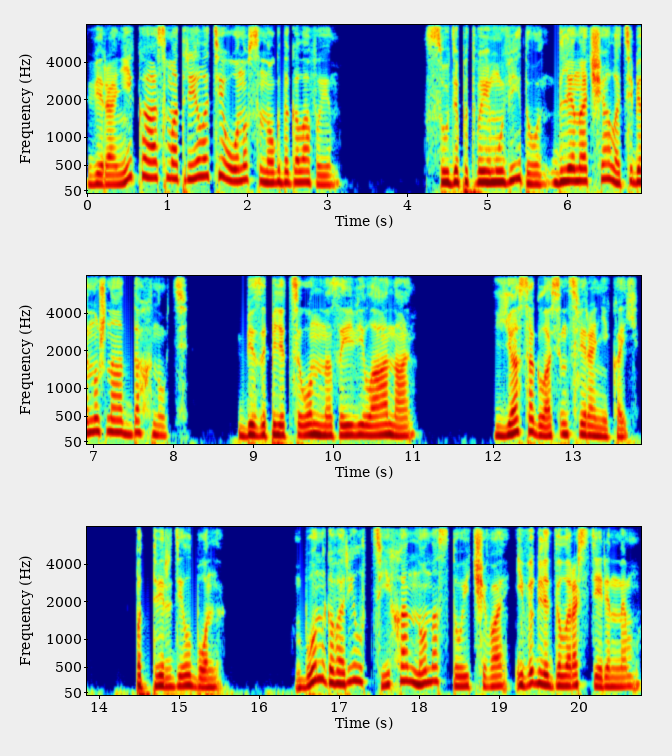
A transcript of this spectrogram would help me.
Вероника осмотрела Тиону с ног до головы. «Судя по твоему виду, для начала тебе нужно отдохнуть», — безапелляционно заявила она. «Я согласен с Вероникой», — подтвердил Бон. Бон говорил тихо, но настойчиво и выглядел растерянным.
